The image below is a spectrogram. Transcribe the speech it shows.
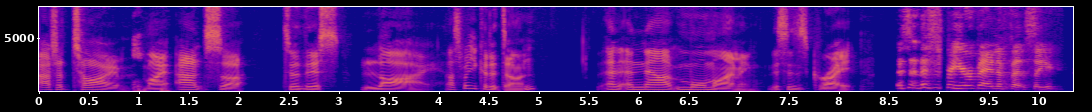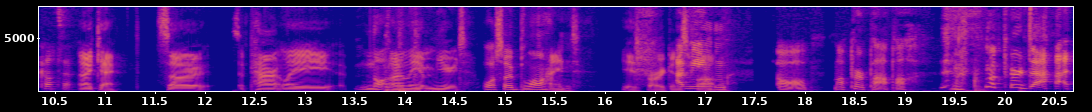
at a time. My answer to this lie. That's what you could have done. And and now more miming. This is great. This is, this is for your benefit, so you cut it. Okay. So apparently not only a mute, also blind is Brogan's I mean- father. Oh, my poor papa. my poor dad.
